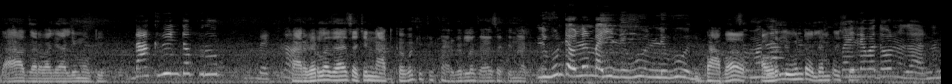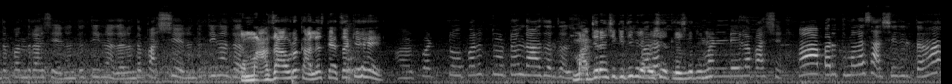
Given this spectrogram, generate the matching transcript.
दहा हजार वाले आले मोठे. दाखवीन तर प्रूफ खारघरला जायसाठी नाटक बघ किती खारघरला जायसाठी नाटक. लिहून ठेवलं बाई लिहून लिहून. बाबा? आवर लिहून ठेवले ना पैसे दोन हजार नंतर पंधराशे नंतर तीन हजार नंतर पाचशे नंतर तीन हजार. माझा आवर कालच त्याचा के अं, पण तो परत टोटल दहा हजार झाले. माझ्या रांची किती पैसे घेतलंस का तुला मंडेला पाचशे. हा परत तुम्हाला सहाशे दिलं हा?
